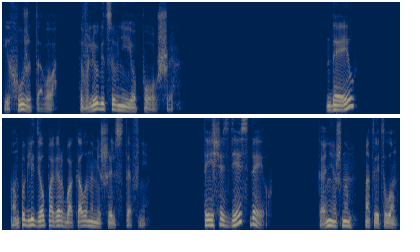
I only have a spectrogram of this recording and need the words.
и, хуже того, влюбится в нее по уши. «Дейл?» Он поглядел поверх бокала на Мишель Стефни. «Ты еще здесь, Дейл?» «Конечно», — ответил он.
